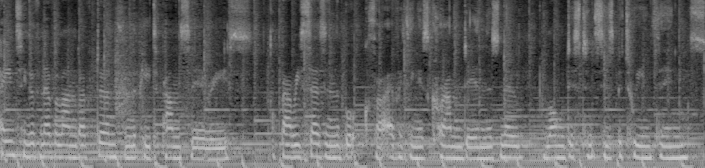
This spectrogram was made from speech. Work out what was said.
painting of Neverland I've done from the Peter Pan series. Barrie says in the book that everything is crammed in, there's no long distances between things.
